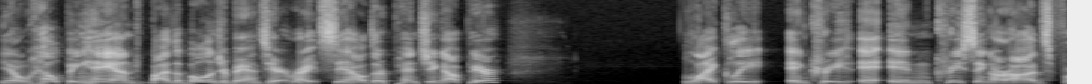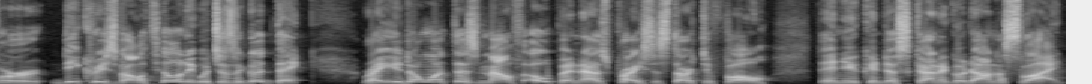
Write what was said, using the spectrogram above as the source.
know, helping hand by the Bollinger Bands here, right? See how they're pinching up here? likely increase increasing our odds for decreased volatility, which is a good thing, right? You don't want this mouth open as prices start to fall. Then you can just kind of go down a slide.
